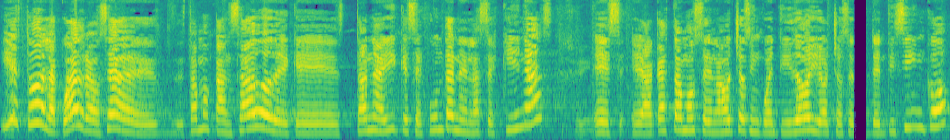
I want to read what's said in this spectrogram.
Y es toda la cuadra, o sea, estamos cansados de que están ahí, que se juntan en las esquinas. Sí. Es, eh, acá estamos en la 852 y 875.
